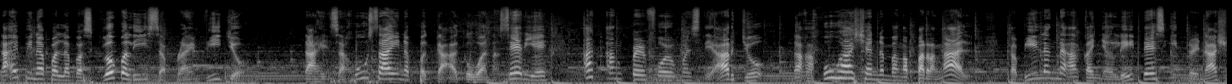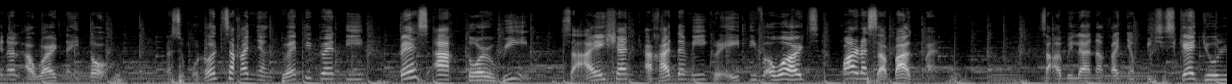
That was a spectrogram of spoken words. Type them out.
na ay pinapalabas globally sa Prime Video. Dahil sa husay na pagkaagawa ng serye at ang performance ni Arjo, nakakuha siya ng mga parangal, kabilang na ang kanyang latest international award na ito, na sumunod sa kanyang 2020 Best Actor win sa Asian Academy Creative Awards para sa Bagman. Sa kabila ng kanyang busy schedule,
